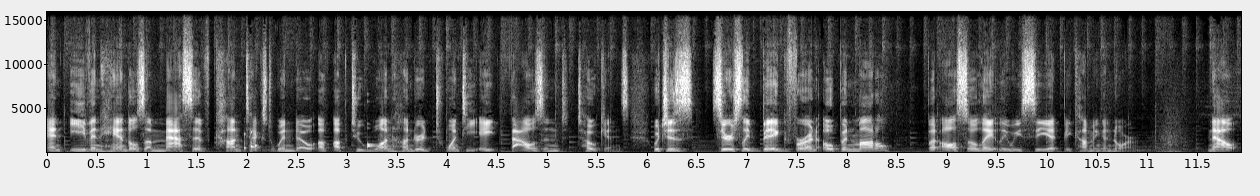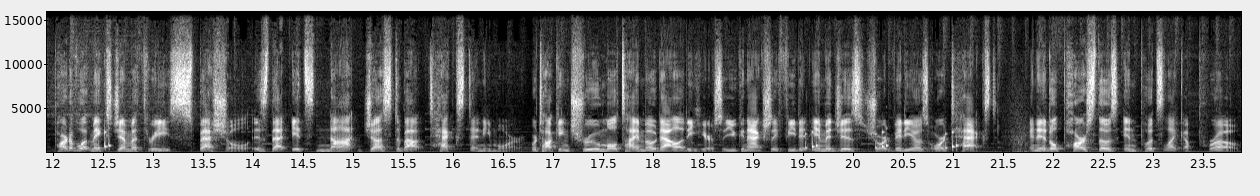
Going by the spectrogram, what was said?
and even handles a massive context window of up to 128,000 tokens, which is seriously big for an open model, but also lately we see it becoming a norm. Now, part of what makes Gemma 3 special is that it's not just about text anymore. We're talking true multimodality here, so you can actually feed it images, short videos, or text, and it'll parse those inputs like a pro.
